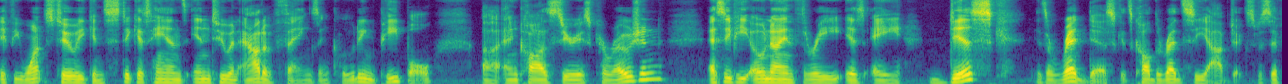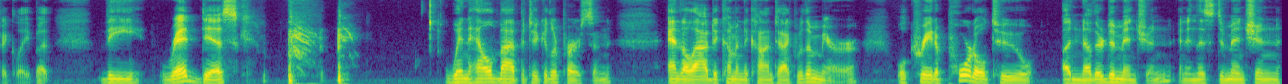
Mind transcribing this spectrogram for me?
if he wants to, he can stick his hands into and out of things, including people, uh, and cause serious corrosion. SCP 093 is a disc, it's a red disc. It's called the Red Sea object specifically, but the red disc, when held by a particular person and allowed to come into contact with a mirror, will create a portal to another dimension. And in this dimension,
